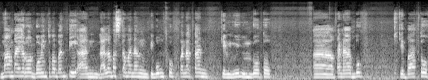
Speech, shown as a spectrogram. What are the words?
Mamay Road going to Kabantian, lalabas ka man ng Tibungkok, Panakan, Kingingo to ah, Panabo, Kibato,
